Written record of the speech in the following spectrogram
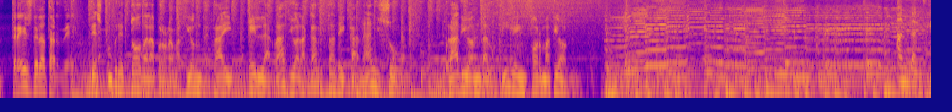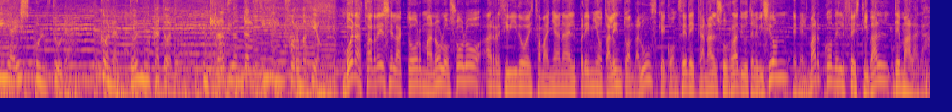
3 de la tarde. Descubre toda la programación de RAI en la radio a la carta de Canal Sur. Radio Andalucía Información. Andalucía es cultura. Con Antonio Catoni. Radio Andalucía Información. Buenas tardes, el actor Manolo Solo ha recibido esta mañana el premio Talento Andaluz que concede Canal Sur Radio y Televisión en el marco del Festival de Málaga.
